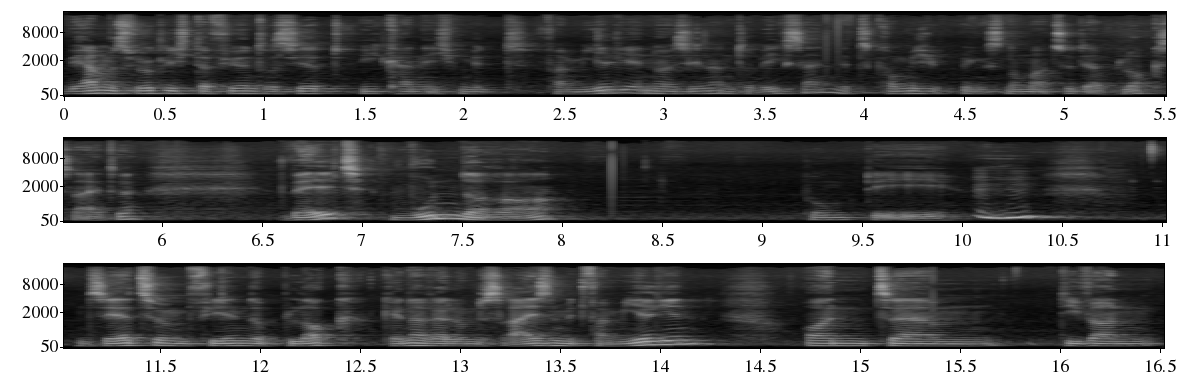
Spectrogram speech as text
wir haben uns wirklich dafür interessiert, wie kann ich mit Familie in Neuseeland unterwegs sein. Jetzt komme ich übrigens nochmal zu der Blogseite weltwunderer.de. Mhm. Ein sehr zu empfehlender Blog generell um das Reisen mit Familien. Und ähm, die waren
